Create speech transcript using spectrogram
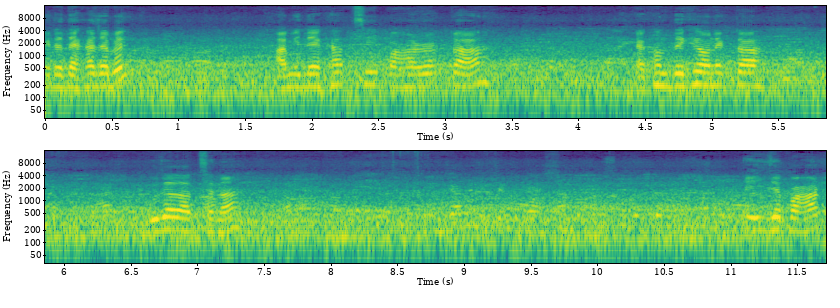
এটা দেখা যাবে। আমি দেখাচ্ছি পাহাড়টা। এখন দেখে অনেকটা বোঝা যাচ্ছে না। এই যে পাহাড়,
